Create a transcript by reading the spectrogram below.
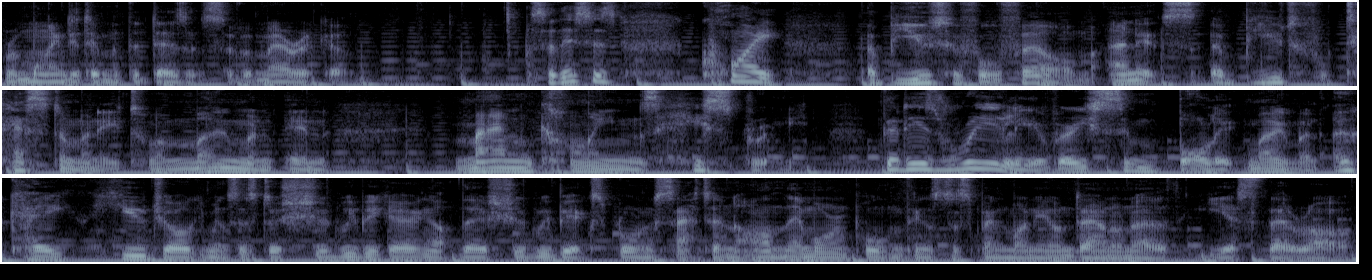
reminded him of the deserts of America America. So this is quite a beautiful film, and it's a beautiful testimony to a moment in mankind's history that is really a very symbolic moment. Okay, huge arguments as to should we be going up there, should we be exploring Saturn, aren't there more important things to spend money on down on Earth? Yes, there are.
